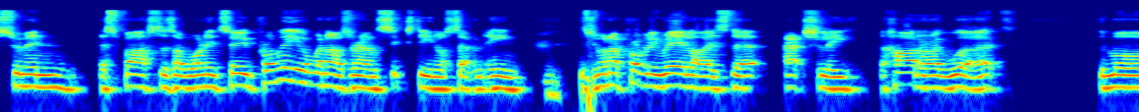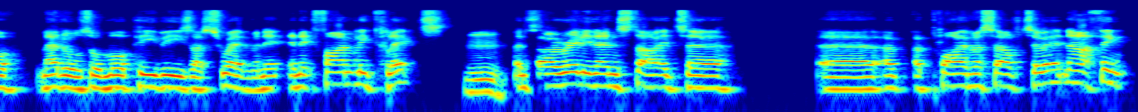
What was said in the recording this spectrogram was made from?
swimming as fast as I wanted to. Probably when I was around 16 or 17 mm. is when I probably realized that actually the harder I work, the more medals or more PBs I swim, and it and it finally clicked. Mm. And so I really then started to uh, apply myself to it. Now I think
